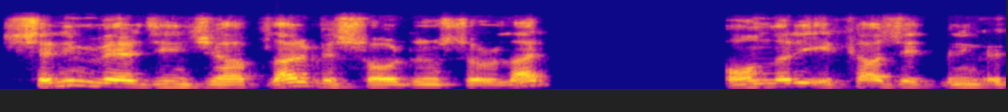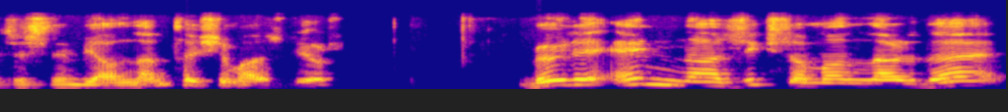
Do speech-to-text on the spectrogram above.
senin verdiğin cevaplar ve sorduğun sorular onları ikaz etmenin ötesinde bir anlam taşımaz diyor. Böyle en nazik zamanlarda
